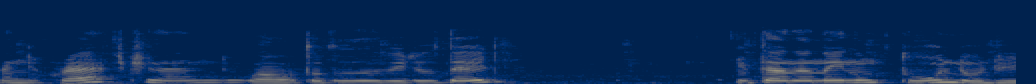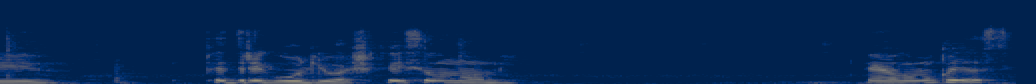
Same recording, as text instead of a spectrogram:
Minecraft, né? Igual todos os vídeos dele. E tá andando aí num túnel de pedregulho, acho que esse é o nome. É alguma coisa assim.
